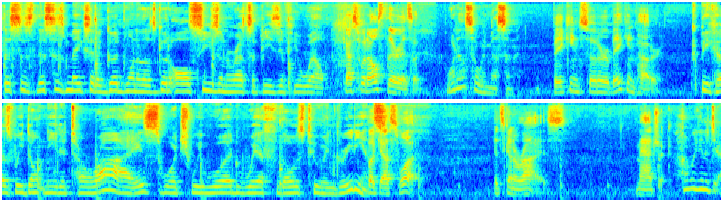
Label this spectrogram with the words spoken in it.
This is this is makes it a good one of those good all season recipes, if you will. Guess what else there isn't? What else are we missing? Baking soda or baking powder. Because we don't need it to rise, which we would with those two ingredients. But guess what? It's going to rise. Magic. How are we going to do?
